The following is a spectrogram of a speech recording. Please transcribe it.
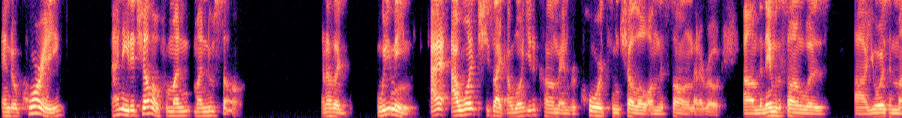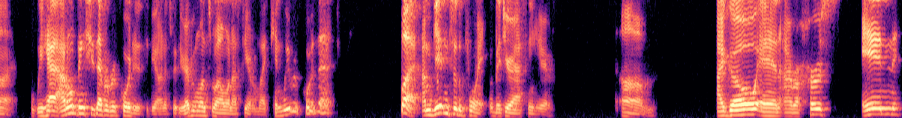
And Corey, I need a cello for my, my new song. And I was like, what do you mean? I, I want, she's like, I want you to come and record some cello on this song that I wrote. Um, the name of the song was uh, Yours and Mine. We had, I don't think she's ever recorded it, to be honest with you. Every once in a while when I see her, I'm like, can we record that? But I'm getting to the point that you're asking here. Um, I go and I rehearse in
